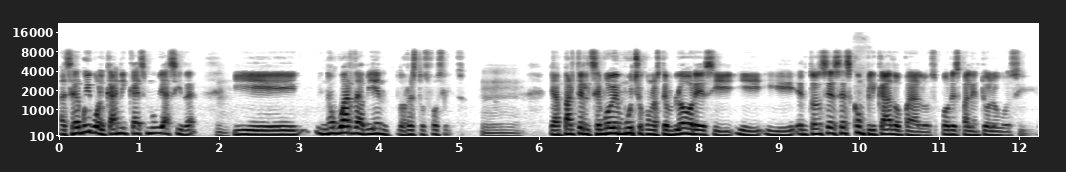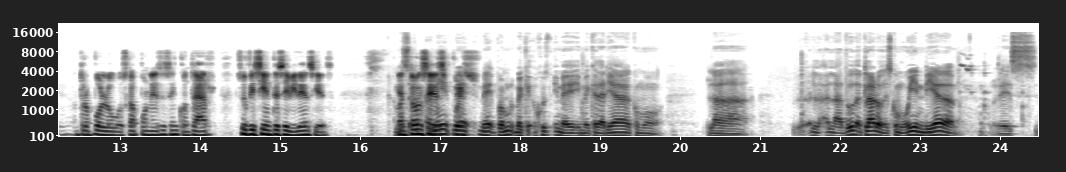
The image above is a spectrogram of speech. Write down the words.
al ser muy volcánica, es muy ácida Mm. y no guarda bien los restos fósiles. Mm. Y aparte se mueve mucho con los temblores y, y- y entonces es complicado para los pobres paleontólogos y antropólogos japoneses encontrar suficientes evidencias. Además, Entonces, pues- me, me me, y me quedaría como la, la, duda, claro, es como hoy en día es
